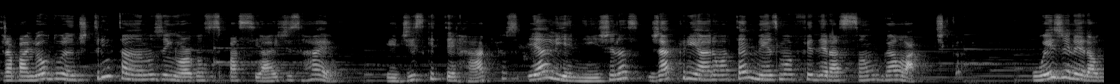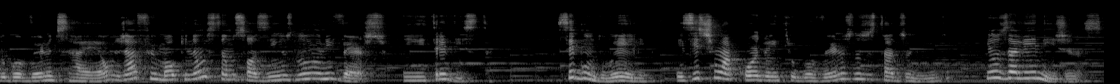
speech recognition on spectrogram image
trabalhou durante 30 anos em órgãos espaciais de Israel e diz que terráqueos e alienígenas já criaram até mesmo a Federação Galáctica. O ex-general do governo de Israel já afirmou que não estamos sozinhos no universo em entrevista. Segundo ele, existe um acordo entre o governo dos Estados Unidos e os alienígenas.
